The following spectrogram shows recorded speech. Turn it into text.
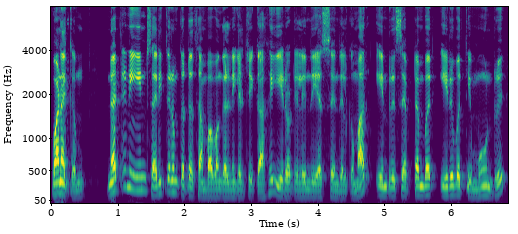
வணக்கம். நட்டினியின் சரித்திரம் தொட்ட சம்பவங்கள் நிகழ்ச்சிக்காக ஈரோட்டிலிருந்து எஸ். செந்தில்குமார். இன்று செப்டம்பர் இருபத்தி மூன்று.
